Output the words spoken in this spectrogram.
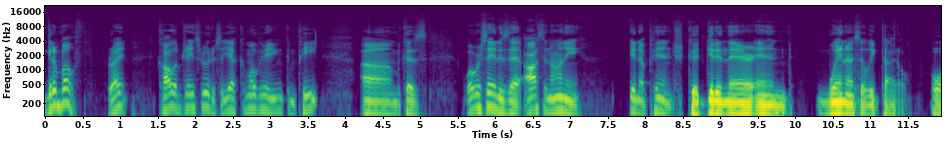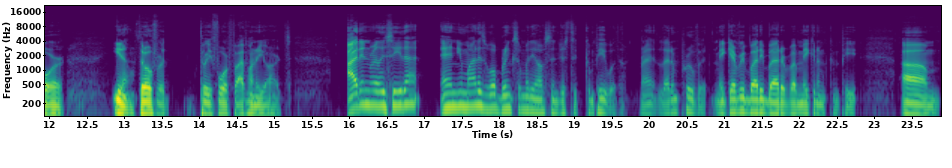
get them both, right? Call up Jace Ruder. Say, yeah, come over here. You can compete. Um, because what we're saying is that Austin Aune, in a pinch, could get in there and win us a league title, or you know, throw for three, four, five hundred yards. I didn't really see that, and you might as well bring somebody else in just to compete with them, right? Let them prove it. Make everybody better by making them compete. Um,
